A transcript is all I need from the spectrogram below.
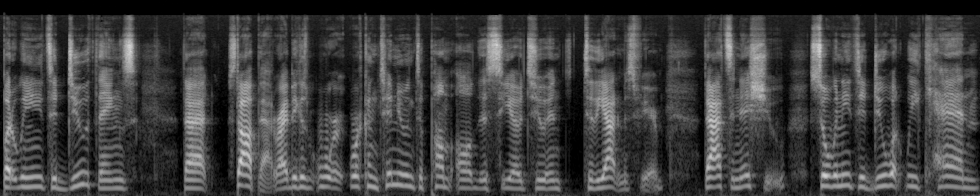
but we need to do things that stop that, right? Because we're, we're continuing to pump all this CO2 into the atmosphere. That's an issue. So we need to do what we can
